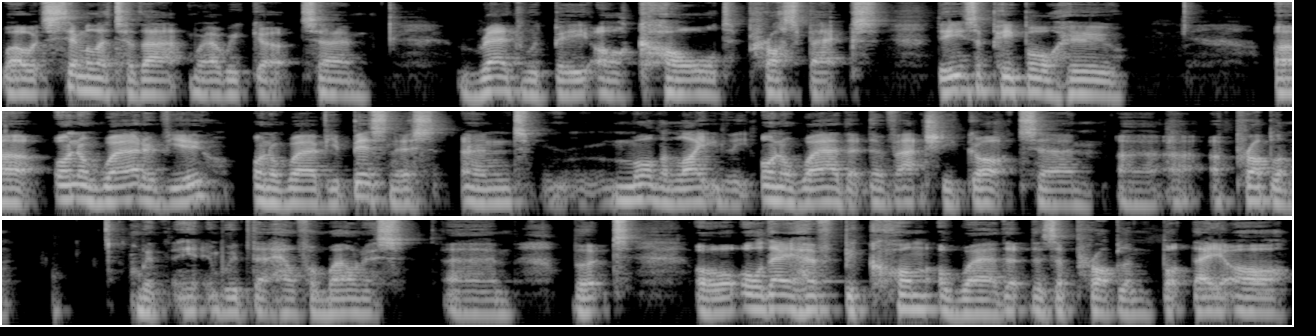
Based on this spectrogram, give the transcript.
Well, it's similar to that, where we got um, red would be our cold prospects. These are people who are unaware of you, unaware of your business, and more than likely unaware that they've actually got um, a, a, problem with with their health and wellness. Um, but or, or they have become aware that there's a problem, but they are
